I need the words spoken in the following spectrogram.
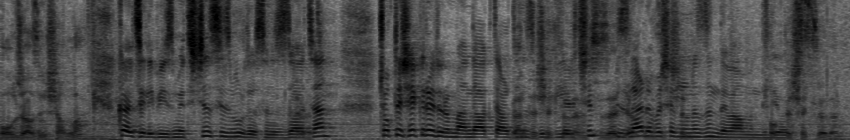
olacağız inşallah. Kaliteli bir hizmet için siz buradasınız zaten. Çok teşekkür ediyorum ben de aktardığınız Ben bilgiler için. size Bizler de geldiğiniz için. başarınızın devamını Çok diliyoruz. teşekkür ederim.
